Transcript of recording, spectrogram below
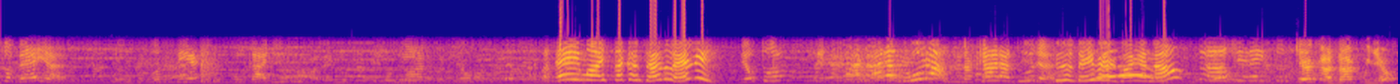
sou velha? Você, com carinho, senhora. Ei, mãe, você tá cantando ele? Eu tô. Na cara dura! Na cara dura! Você não tem vergonha, não? Não, eu tirei tudo. quer casar com eu?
